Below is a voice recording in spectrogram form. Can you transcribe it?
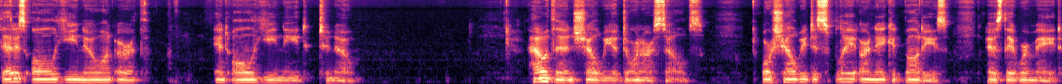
That is all ye know on earth, and all ye need to know. How then shall we adorn ourselves? Or shall we display our naked bodies as they were made,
